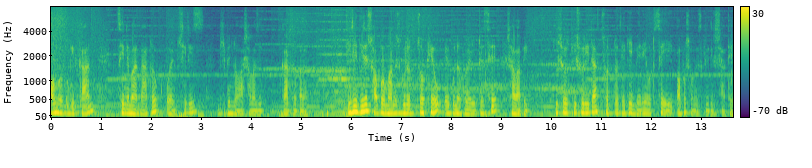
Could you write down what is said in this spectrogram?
অঙ্গভঙ্গির গান, সিনেমা, নাটক, ওয়েব সিরিজ, বিভিন্ন অসামাজিক কার্যকলাপ। ধীরে ধীরে সভ্য মানুষগুলোর চোখেও এগুলো হয়ে উঠেছে স্বাভাবিক। কিশোর কিশোরীরা ছোট্ট থেকেই বেড়ে উঠছে এই অপসংস্কৃতির সাথে।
